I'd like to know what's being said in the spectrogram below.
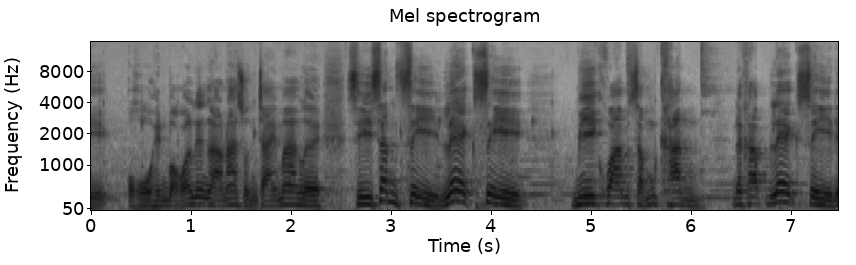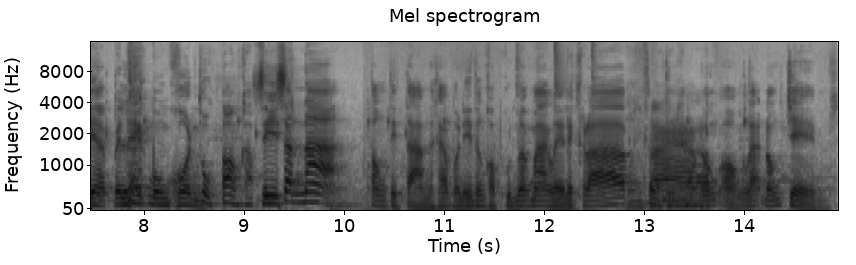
4โอ้โห เห็นบอกว่าเรื่องราวน่าสนใจมากเลยซีซั่น4 เลข 4 มีความสำคัญนะครับ เลข 4 เนี่ยเป็นเลขมงคลถูกต้องครับ ซีซั่นหน้าต้องติดตามนะครับ วันนี้ต้องขอบคุณมาก ๆ เลยนะครับ สวัสดีครับ น้องอ๋องและน้องเจมส์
